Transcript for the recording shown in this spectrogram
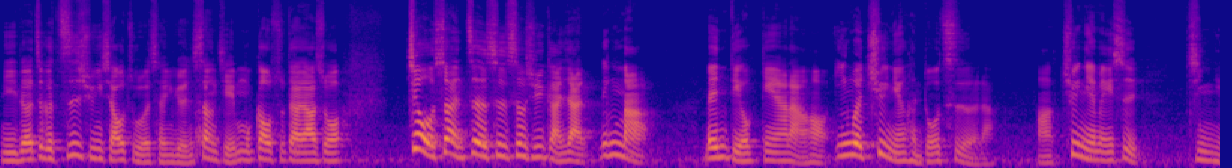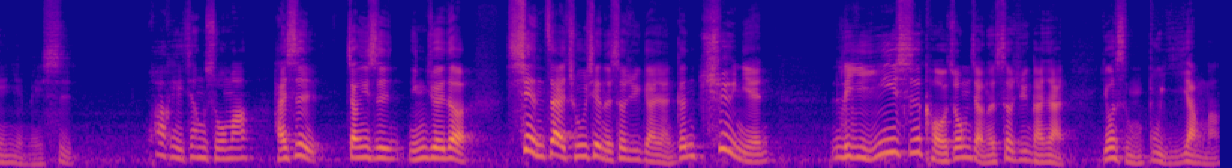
你的这个咨询小组的成员上节目告诉大家说，就算这次社区感染，立马免丢惊了哈，因为去年很多次了啦，啊，去年没事，今年也没事，话可以这样说吗？还是江医师，您觉得现在出现的社区感染跟去年？李医师口中讲的社区感染有什么不一样吗？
